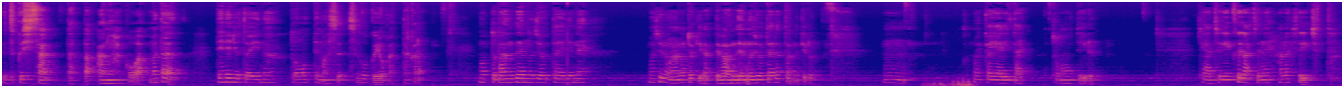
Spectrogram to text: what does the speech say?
美しさだったあの箱はまた出れるといいなと思ってます。すごく良かったから。もっと万全の状態でねもちろんあの時だって万全の状態だったんだけどうんもう一回やりたいと思っている。じゃあ次9月ね話しすぎちゃった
